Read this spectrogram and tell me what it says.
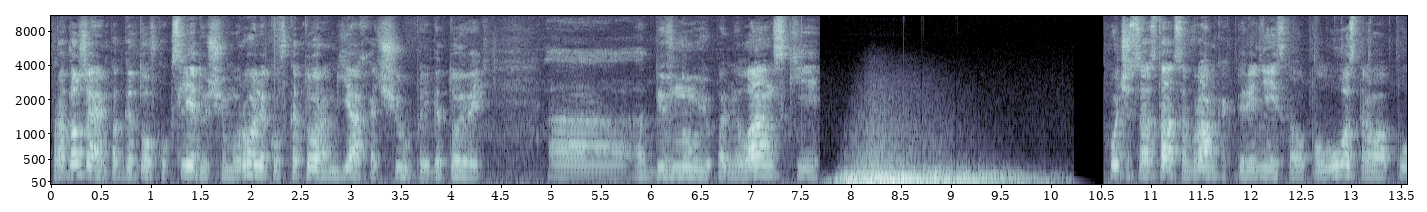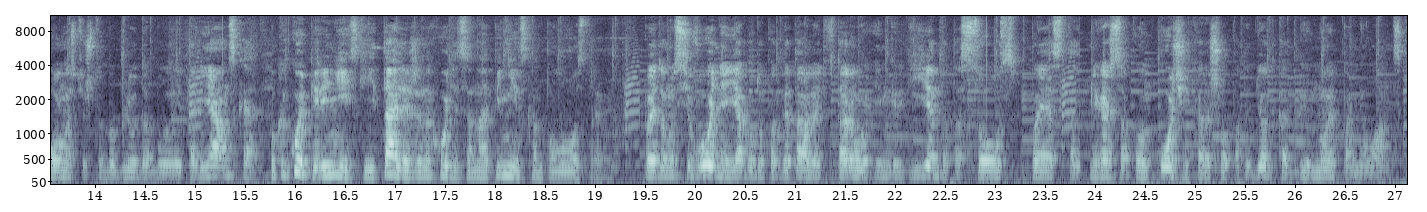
Продолжаем подготовку к следующему ролику, в котором я хочу приготовить э, отбивную по-милански. Хочется остаться в рамках Пиренейского полуострова полностью, чтобы блюдо было итальянское. Ну какой Пиренейский? Италия же находится на Апеннинском полуострове. Поэтому сегодня я буду подготавливать второй ингредиент, это соус песто. Мне кажется, он очень хорошо подойдет к отбивной по-милански.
